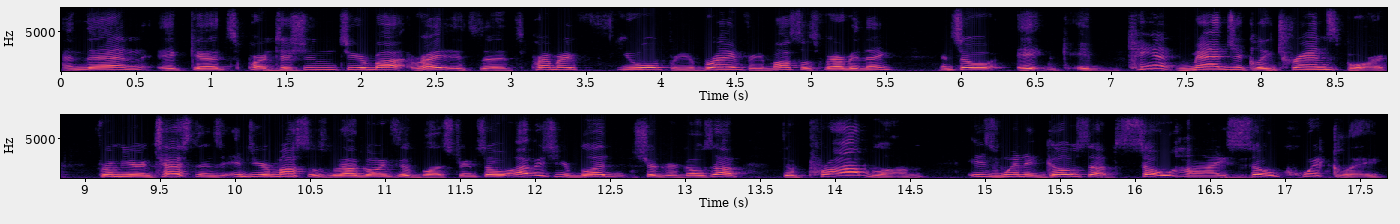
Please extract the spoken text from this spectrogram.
and then it gets partitioned mm-hmm. to your body, right? It's the it's primary fuel for your brain, for your muscles, for everything. And so it, it can't magically transport from your intestines into your muscles without going through the bloodstream. So obviously your blood sugar goes up. The problem is when it goes up so high mm-hmm. so quickly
